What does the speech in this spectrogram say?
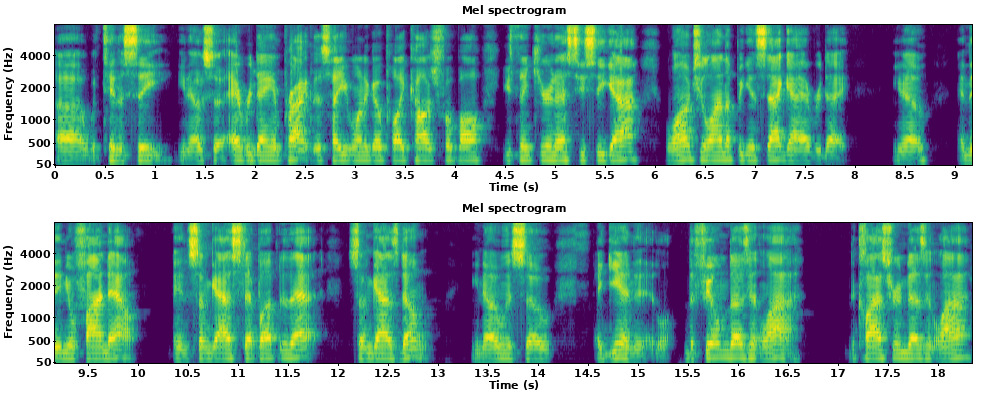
uh, with Tennessee. You know, so every day in practice, hey, you want to go play college football? You think you're an SEC guy? Why don't you line up against that guy every day? You know, and then you'll find out. And some guys step up to that, some guys don't. You know, and so again, the film doesn't lie, the classroom doesn't lie.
